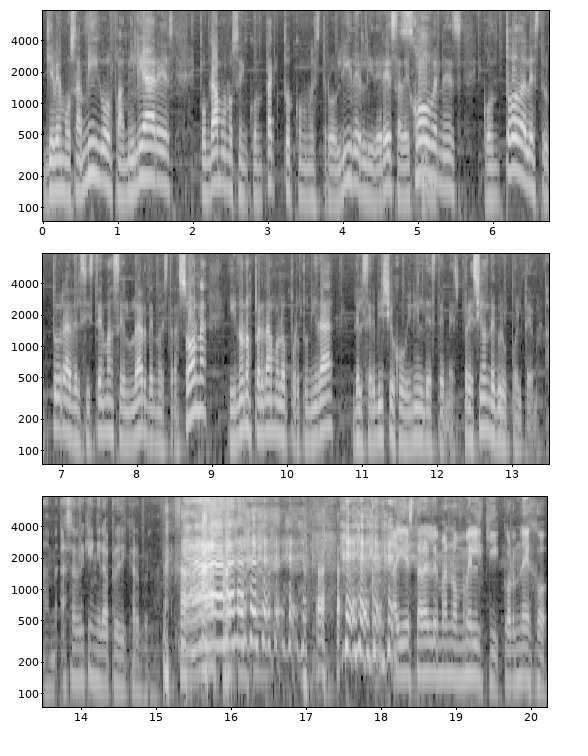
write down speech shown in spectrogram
llevemos amigos, familiares, pongámonos en contacto con nuestro líder, lideresa de jóvenes, con toda la estructura del sistema celular de nuestra zona y no nos perdamos la oportunidad del servicio juvenil de este mes. Presión de grupo el tema. A, saber quién irá a predicar, ¿verdad? Ahí estará el hermano Melqui Cornejo.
